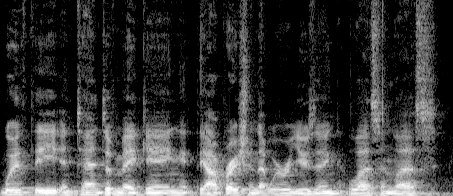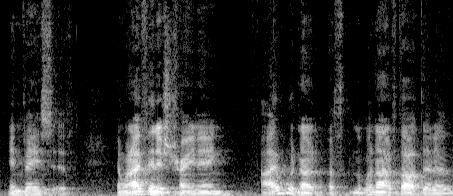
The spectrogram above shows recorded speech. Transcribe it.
with the intent of making the operation that we were using less and less invasive. And when I finished training, I would not have, would not have thought that a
